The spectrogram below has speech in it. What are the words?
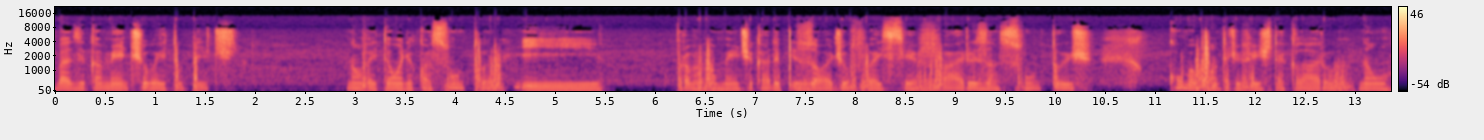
basicamente, o 8-bit não vai ter um único assunto e Provavelmente cada episódio vai ser vários assuntos. Com meu ponto de vista, é claro, não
